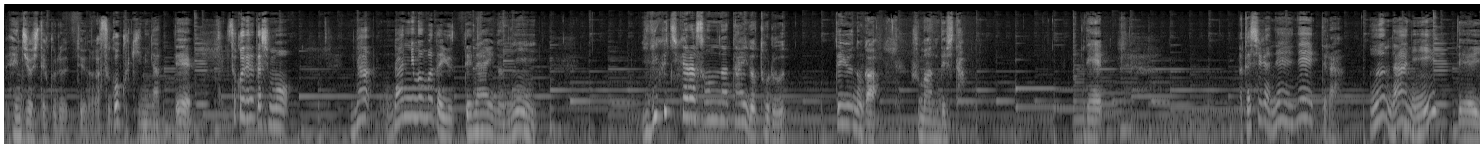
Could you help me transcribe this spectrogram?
返事をしてくるっていうのがすごく気になってそこで私もな何にもまだ言ってないのに入り口からそんな態度取るっていうのが不満でした。で私が「ねえねえ」って言ったら「うん何?」って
